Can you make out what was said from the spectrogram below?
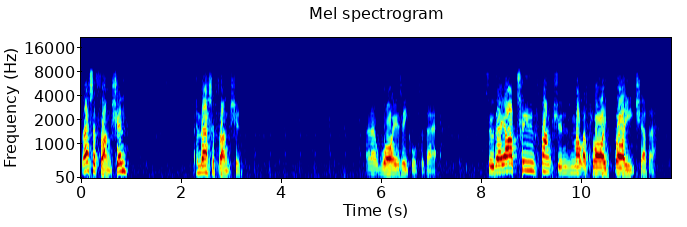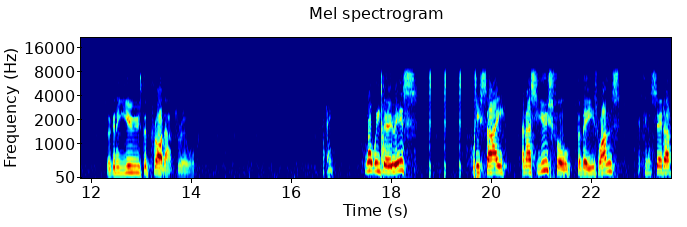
That's a function, and that's a function. And y is equal to that. So they are two functions multiplied by each other. So we're going to use the product rule. Okay. What we do is we say, and that's useful for these ones, to consider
